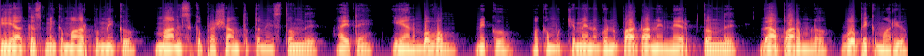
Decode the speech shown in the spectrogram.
ఈ ఆకస్మిక మార్పు మీకు మానసిక ప్రశాంతతనిస్తుంది అయితే ఈ అనుభవం మీకు ఒక ముఖ్యమైన గుణపాఠాన్ని నేర్పుతుంది. వ్యాపారంలో ఓపిక మరియు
